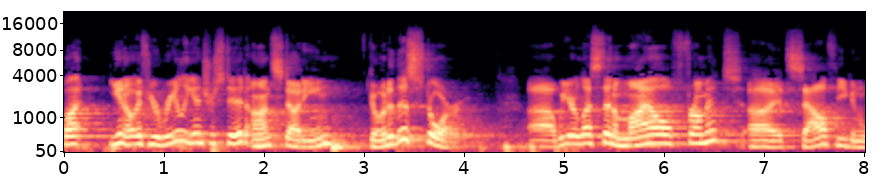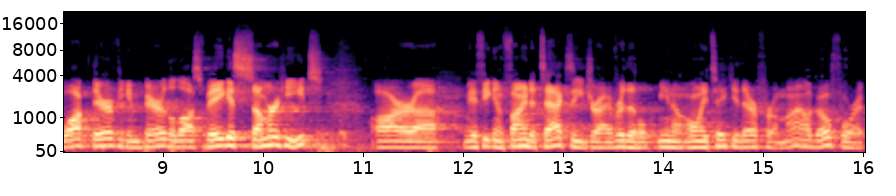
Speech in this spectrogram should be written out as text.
but, you know, if you're really interested on studying, go to this store. Uh, we are less than a mile from it. Uh, it's south. You can walk there if you can bear the Las Vegas summer heat are uh, if you can find a taxi driver that'll you know only take you there for a mile, go for it.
